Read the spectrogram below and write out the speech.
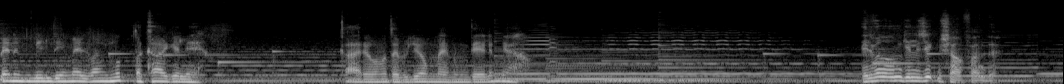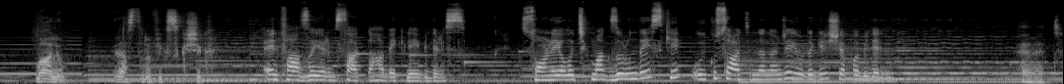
Benim bildiğim Elvan mutlaka geli. Gari onu da biliyor mu emin değilim ya. Elvan Hanım gelecekmiş hanımefendi. Malum biraz trafik sıkışık. En fazla yarım saat daha bekleyebiliriz. Sonra yola çıkmak zorundayız ki uyku saatinden önce yurda giriş yapabilelim. Evet.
